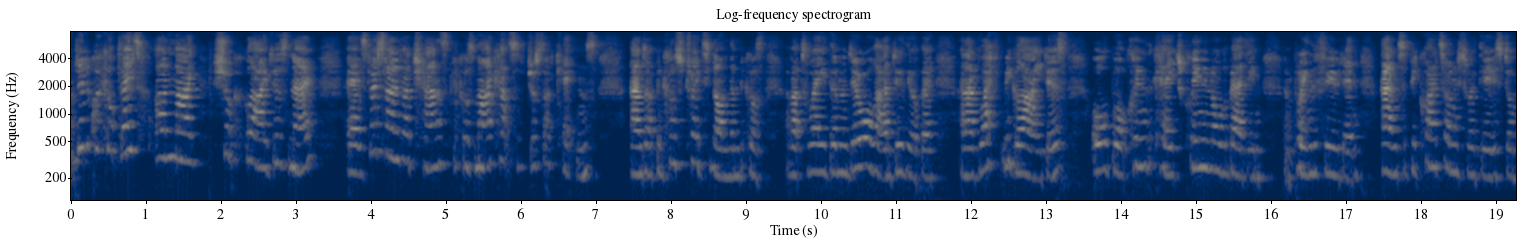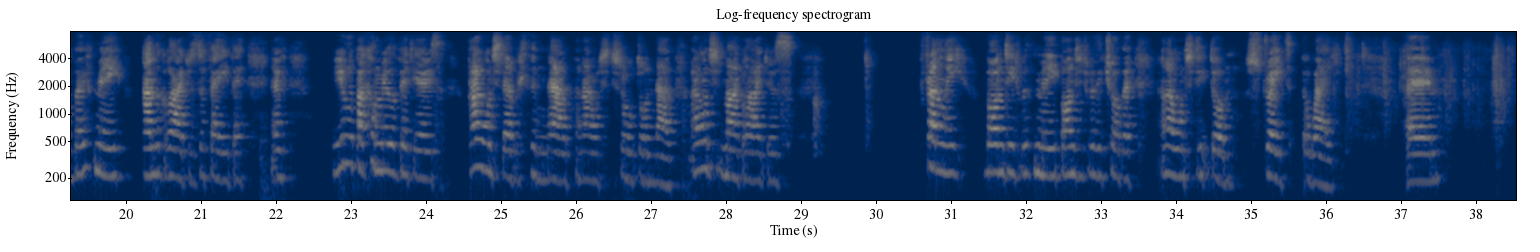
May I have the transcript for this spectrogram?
I'm doing a quick update on my sugar gliders now. Uh, it's the first time I've had a chance because my cats have just had kittens and I've been concentrating on them because I've had to weigh them and do all that and do the other and I've left my gliders all but cleaning the cage, cleaning all the bedding and putting the food in and to be quite honest with you it's done both me and the gliders a favour. Now you look back on my other videos I wanted everything now and I wanted it all done now. I wanted my gliders friendly, bonded with me, bonded with each other and I wanted it done straight away. Um,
